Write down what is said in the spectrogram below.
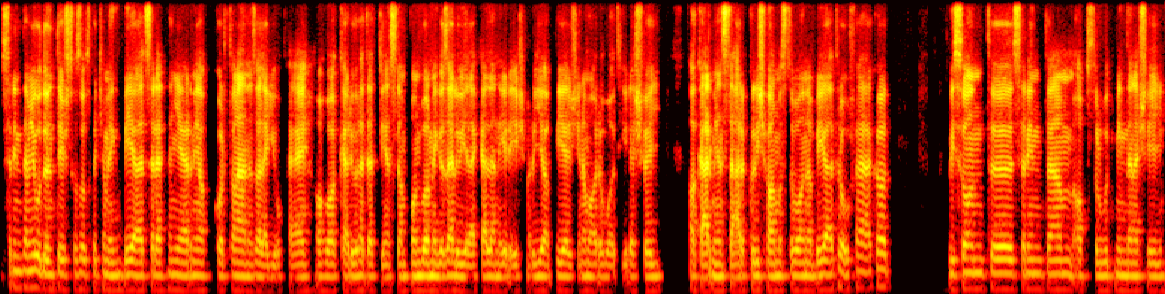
szerintem jó döntést hozott, hogyha még BL-t szeretne nyerni, akkor talán ez a legjobb hely, ahol kerülhetett ilyen szempontból, még az előjelek ellenére is, mert ugye a PSG nem arra volt híres, hogy akármilyen sztárokkal is halmozta volna a BL trófeákat, viszont szerintem abszolút minden esély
